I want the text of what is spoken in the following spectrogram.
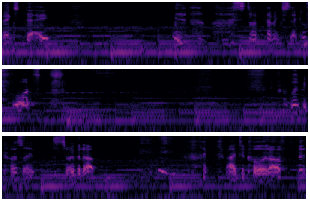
Next day, I started having second thoughts. Probably because I sobered up. I tried to call it off, but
